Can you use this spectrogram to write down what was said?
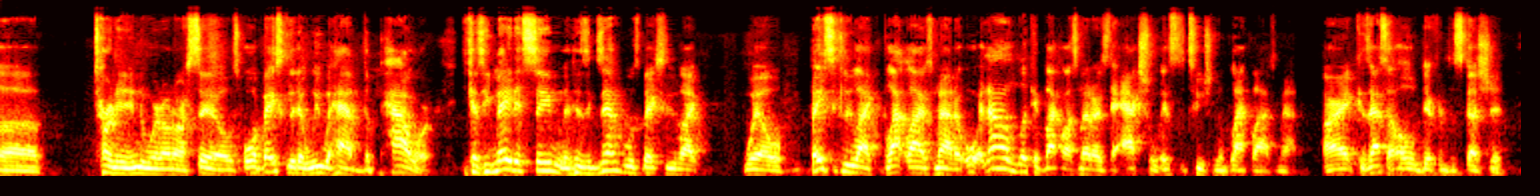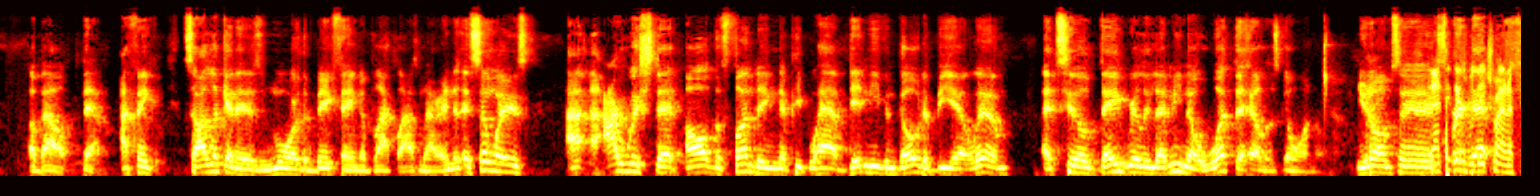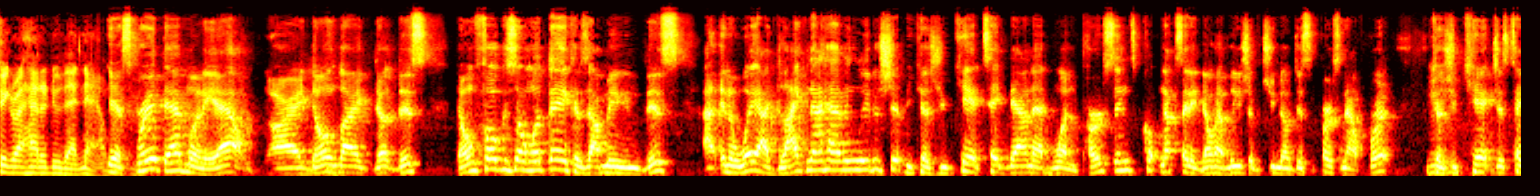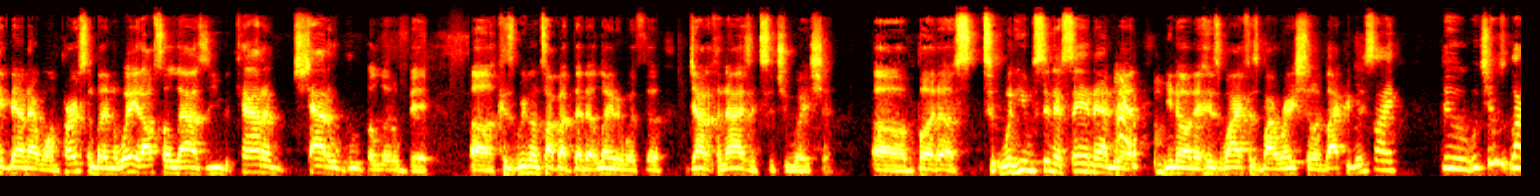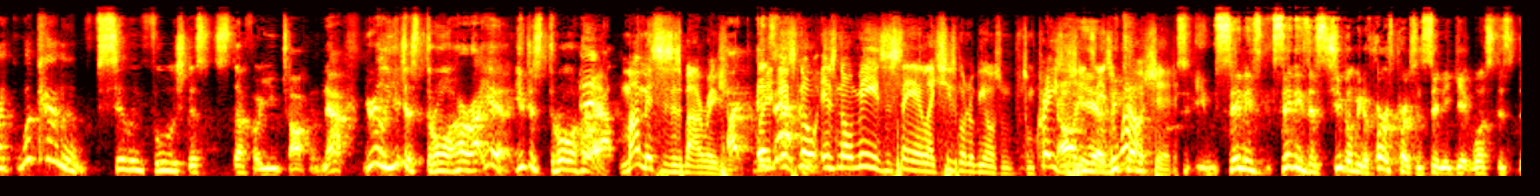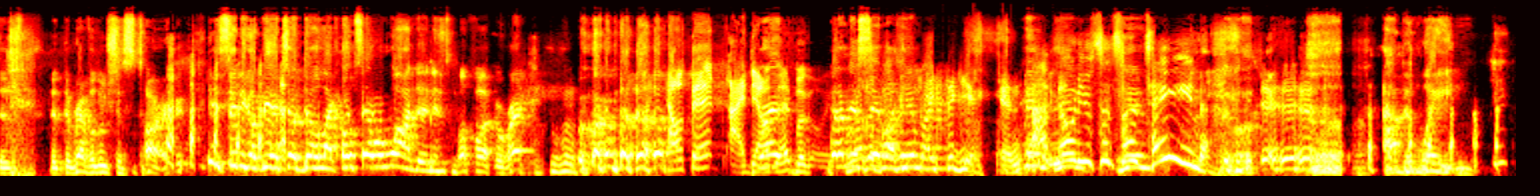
uh, turning inward on ourselves, or basically that we would have the power." Because he made it seem that his example was basically like, well, basically like Black Lives Matter, or and I don't look at Black Lives Matter as the actual institution of Black Lives Matter. All right, because that's a whole different discussion about them. I think so. I look at it as more of the big thing of Black Lives Matter, and in some ways, I, I wish that all the funding that people have didn't even go to BLM until they really let me know what the hell is going on. You know what I'm saying? And I think Spread that's what they're that- trying to figure out how to do that now. yeah, spread that money out. All right, don't like this. Don't focus on one thing because I mean this. I, in a way, I like not having leadership because you can't take down that one person. Not to say they don't have leadership, but you know, just a person out front because you can't just take down that one person. But in a way, it also allows you to kind of shadow group a little bit uh, because we're going to talk about that later with the Jonathan Isaac situation. Uh, but uh, when he was sitting there saying that, that you know that his wife is biracial and black people, it's like, dude, what you like? What kind of silly foolishness stuff are you talking? Now, you really, you just throwing her out. Yeah, you're just throwing her Yeah, out. my missus is biracial, I- but it's exactly. no it's no means of saying like she's going to be on some some crazy Oh shit, yeah, saying some wild shit. Sydney's Sydney's the, she's gonna be the first person Sydney get once this, this the, the revolution starts. Sydney gonna be at your door like Hotel Rwanda in this motherfucker, right? but, uh, Doubt that. I doubt Right. that. But but I'm just saying about him. strikes again. I've known you since Yeah. 13. I've been waiting.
